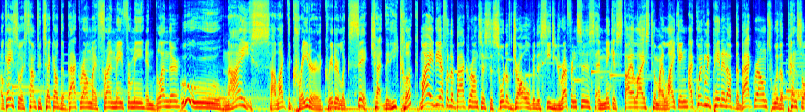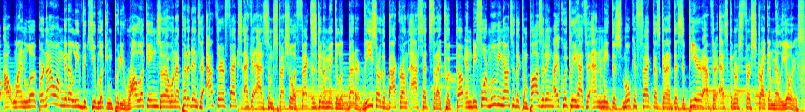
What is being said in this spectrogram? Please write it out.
Okay, so it's time to check out the background my friend made for me in Blender. Ooh, nice. I like the crater. The crater looks sick. Chat, did he cook? My idea for the backgrounds is to sort of draw over the CG references and make it stylized to my liking. I quickly painted up the backgrounds with a pencil outline look. For now, I'm gonna leave the cube looking pretty raw looking so that when I put it into After Effects, I can add some special effects that's gonna make it look better. These are the background assets that I cooked up. And before moving on to the compositing, I quickly had to animate the smoke effect that's gonna disappear disappear after Escanor's first strike on Meliodas.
